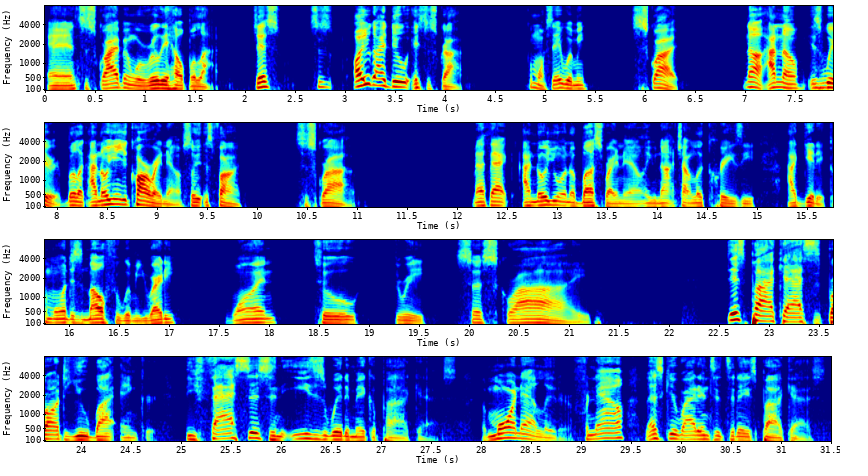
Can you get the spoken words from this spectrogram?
and subscribing will really help a lot. Just, just all you gotta do is subscribe. Come on, say it with me. Subscribe. No, I know it's weird, but like I know you're in your car right now, so it's fine subscribe. Matter of fact, I know you're on a bus right now and you're not trying to look crazy. I get it. Come on, just mouth it with me. You ready? One, two, three. Subscribe. This podcast is brought to you by Anchor, the fastest and easiest way to make a podcast. But more on that later. For now, let's get right into today's podcast.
